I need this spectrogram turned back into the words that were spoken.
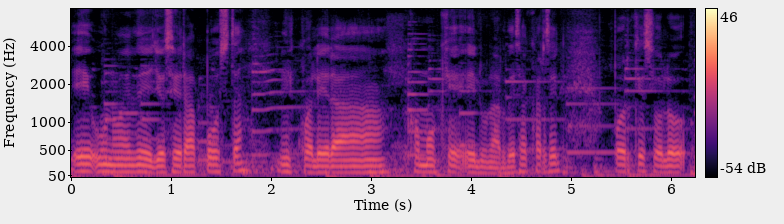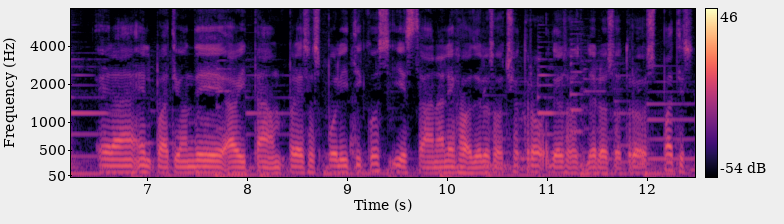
eh, uno de ellos era Posta, el cual era como que el lunar de esa cárcel, porque solo era el patio donde habitaban presos políticos y estaban alejados de los, ocho de los, otros patios.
